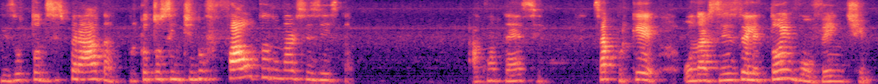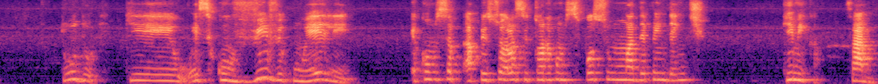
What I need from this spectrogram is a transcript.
mas eu estou desesperada, porque eu estou sentindo falta do narcisista. Acontece. Sabe por quê? O narcisista ele é tão envolvente, tudo, que esse convívio com ele é como se a pessoa ela se torna como se fosse uma dependente química, sabe?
